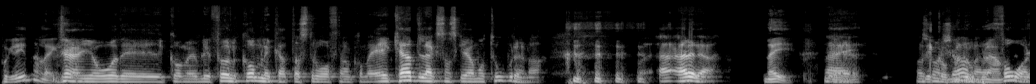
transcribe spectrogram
på griden längre? Ja, jo, det kommer att bli fullkomlig katastrof när de kommer. Är det Cadillac som ska göra motorerna? är, är det det? Nej. Nej. Vad ska de köra med då? Ford?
